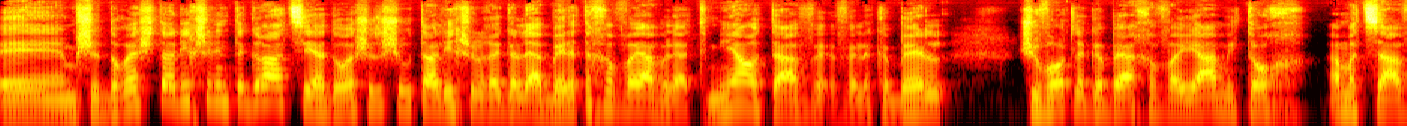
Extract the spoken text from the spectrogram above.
אמ, שדורש תהליך של אינטגרציה, דורש איזשהו תהליך של רגע לאבד את החוויה ולהטמיע אותה ו- ולקבל תשובות לגבי החוויה מתוך המצב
